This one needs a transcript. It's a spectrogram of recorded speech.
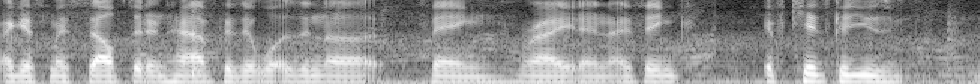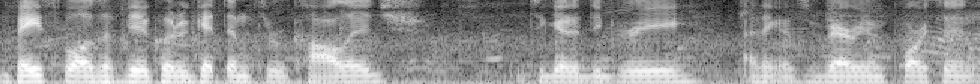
I guess myself didn't have because it wasn't a thing, right? And I think if kids could use baseball as a vehicle to get them through college, to get a degree, I think it's very important.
